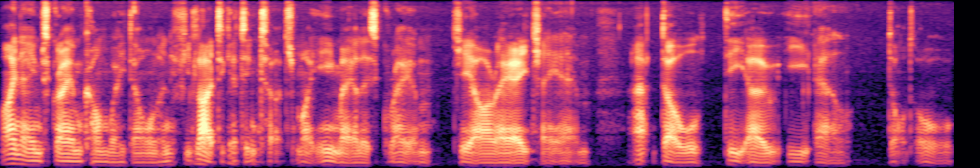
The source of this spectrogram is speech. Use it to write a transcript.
My name's Graham Conway Doel, and if you'd like to get in touch, my email is graham, G R A H A M, at doel, D O E L, dot org.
